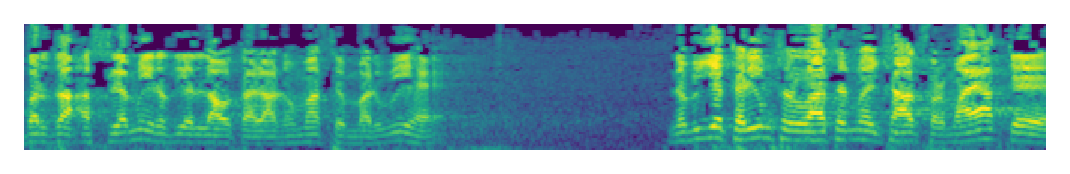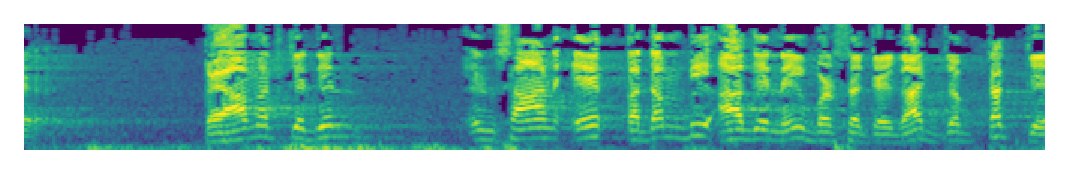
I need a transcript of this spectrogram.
برزا اسلمی رضی اللہ تعالیٰ عنما سے مروی ہے، نبی کریم صلی اللہ علیہ وسلم نے اشاد فرمایا کہ قیامت کے دن انسان ایک قدم بھی آگے نہیں بڑھ سکے گا جب تک کہ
